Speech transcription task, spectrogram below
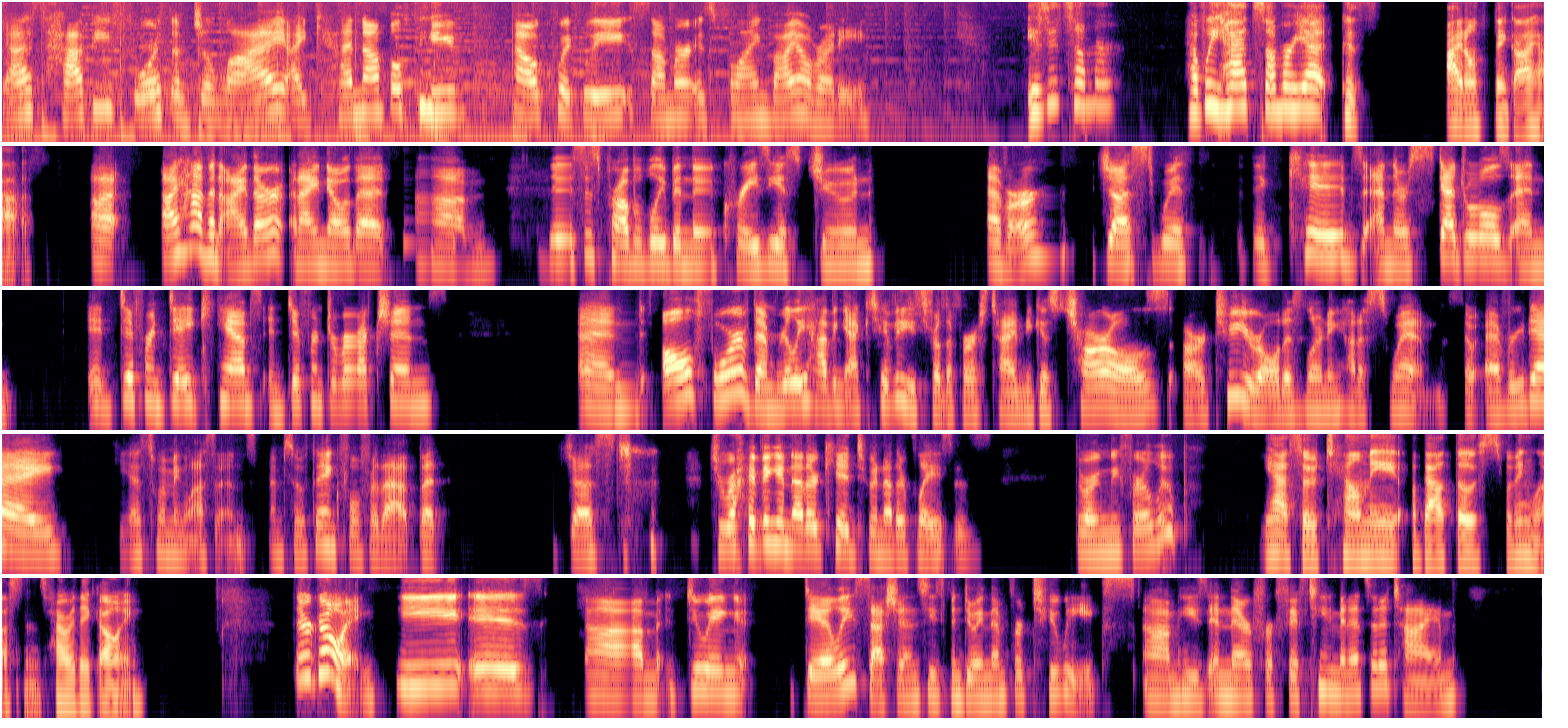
Yes, happy 4th of July. I cannot believe how quickly summer is flying by already. Is it summer? Have we had summer yet? Because I don't think I have. Uh, I haven't either. And I know that um, this has probably been the craziest June ever, just with the kids and their schedules and in different day camps in different directions and all four of them really having activities for the first time because Charles, our two year old, is learning how to swim. So every day he has swimming lessons. I'm so thankful for that. But just driving another kid to another place is throwing me for a loop. Yeah. So tell me about those swimming lessons. How are they going? They're going. He is um, doing daily sessions. He's been doing them for two weeks. Um, he's in there for 15 minutes at a time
